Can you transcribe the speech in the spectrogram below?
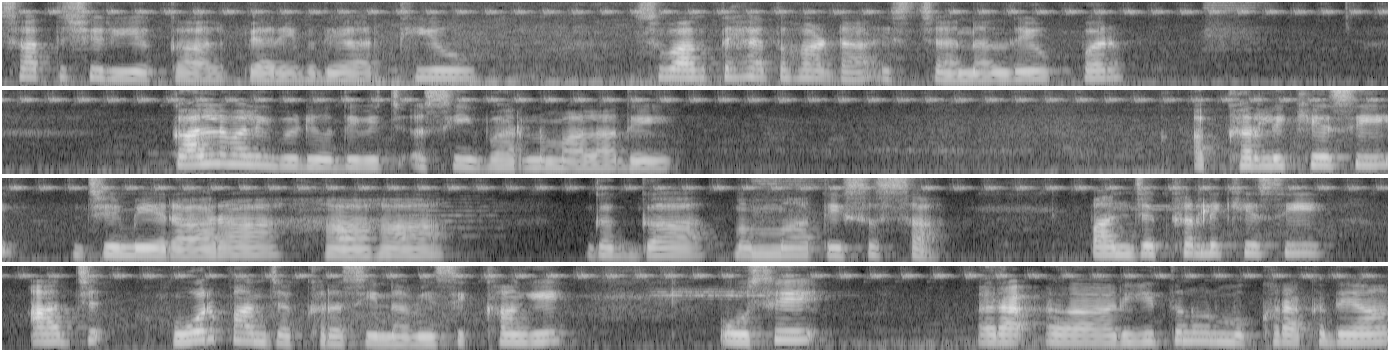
ਸਤਿ ਸ਼੍ਰੀ ਅਕਾਲ ਪਿਆਰੇ ਵਿਦਿਆਰਥੀਓ, ਸਵਾਗਤ ਹੈ ਤੁਹਾਡਾ ਇਸ ਚੈਨਲ ਦੇ ਉੱਪਰ। ਕੱਲ ਵਾਲੀ ਵੀਡੀਓ ਦੇ ਵਿੱਚ ਅਸੀਂ ਵਰਣਮਾਲਾ ਦੇ ਅੱਖਰ ਲਿਖੇ ਸੀ, ਜਿਵੇਂ ਰਾਰਾ ਹਾਹਾ ਗੱਗਾ, ਮੰਮਾ ਤੇ ਸੱਸਾ। ਪੰਜ ਅੱਖਰ ਲਿਖੇ ਸੀ। ਅੱਜ ਹੋਰ ਪੰਜ ਅੱਖਰ ਅਸੀਂ ਨਵੇਂ ਸਿੱਖਾਂਗੇ। ਉਸੇ ਰੀਤ ਨੂੰ ਮੁੱਖ ਰੱਖਦਿਆਂ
